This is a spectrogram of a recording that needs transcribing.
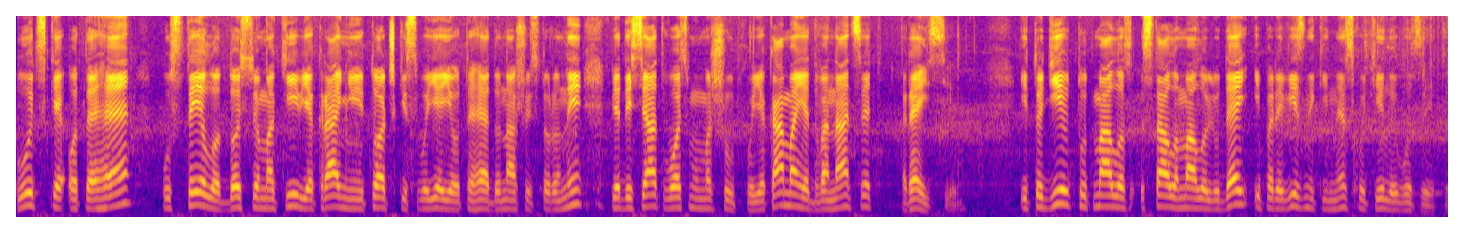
Луцьке ОТГ пустило до сьомаків як крайньої точки своєї ОТГ до нашої сторони 58 маршрутку, яка має 12 рейсів. І тоді тут мало стало мало людей, і перевізники не схотіли возити.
